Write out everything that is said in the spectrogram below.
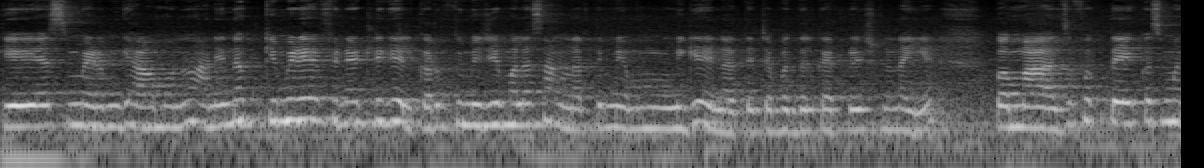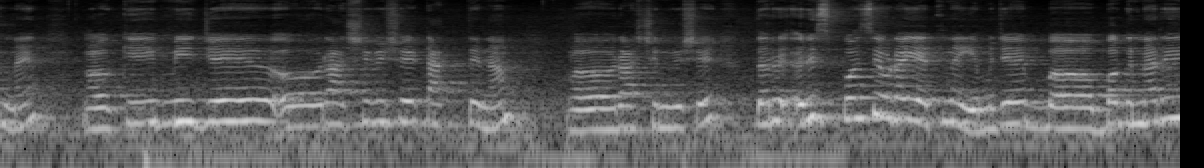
की येस मॅडम घ्या म्हणून आणि नक्की मी डेफिनेटली घेईल कारण तुम्ही जे मला सांगणार ते मी मी घेणार त्याच्याबद्दल काही प्रश्न नाही आहे पण माझं फक्त एकच म्हणणं आहे की मी जे राशीविषयी टाकते ना राशींविषयी तर रिस्पॉन्स एवढा येत नाही आहे म्हणजे ब बघणारे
